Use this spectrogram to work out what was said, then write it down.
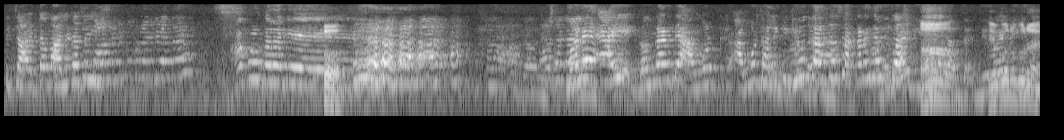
ते चार टप आले ना तर हो. मला आई गंगाड द्या आंघोळ आंघोळ झाली की घेऊन जात जा सकाळी जात जा. हा हे बरोबर आहे.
